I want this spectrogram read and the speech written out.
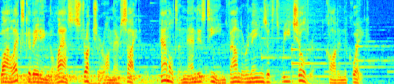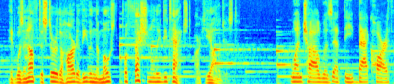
While excavating the last structure on their site, Hamilton and his team found the remains of three children caught in the quake. It was enough to stir the heart of even the most professionally detached archaeologist. One child was at the back hearth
